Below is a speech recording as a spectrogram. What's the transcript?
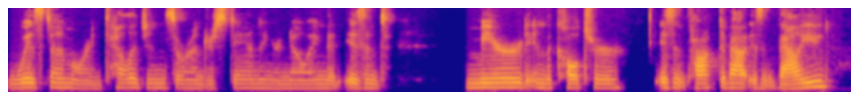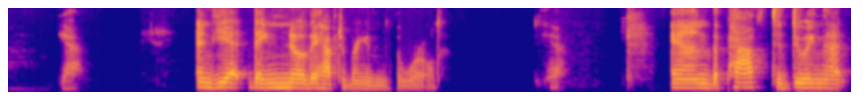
wisdom or intelligence or understanding or knowing that isn't mirrored in the culture isn't talked about isn't valued. And yet they know they have to bring it into the world Yeah. and the path to doing that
